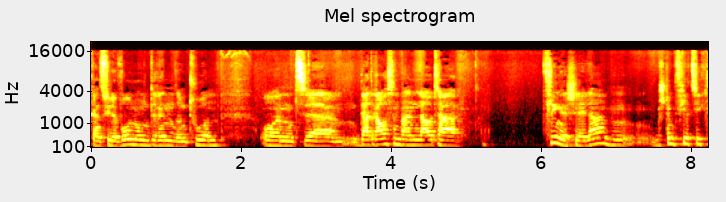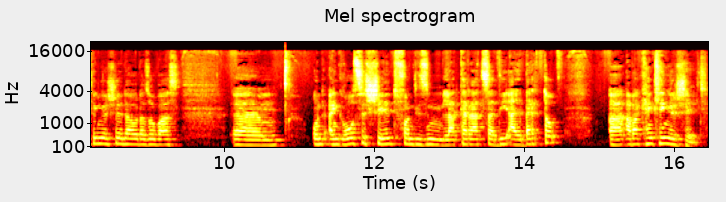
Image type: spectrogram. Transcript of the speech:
ganz viele Wohnungen drin, so ein Turm. Und äh, da draußen waren lauter Klingelschilder, hm, bestimmt 40 Klingelschilder oder sowas. Ähm, und ein großes Schild von diesem La Terrazza di Alberto, äh, aber kein Klingelschild.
